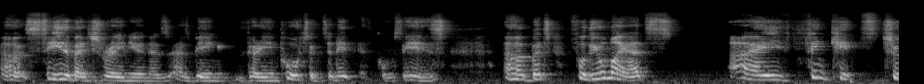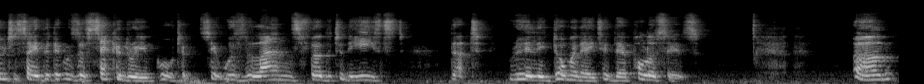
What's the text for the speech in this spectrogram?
uh, see the Mediterranean as, as being very important, and it, of course, is. Uh, but for the Umayyads, I think it's true to say that it was of secondary importance. It was the lands further to the east that really dominated their policies. Um,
